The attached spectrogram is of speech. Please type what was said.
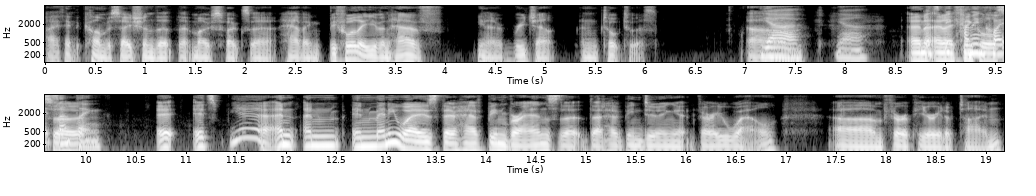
i think the conversation that that most folks are having before they even have you know reach out and talk to us. Um, yeah. yeah and it's and becoming i think quite also, something. it, it's yeah and and in many ways there have been brands that that have been doing it very well um, for a period of time.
